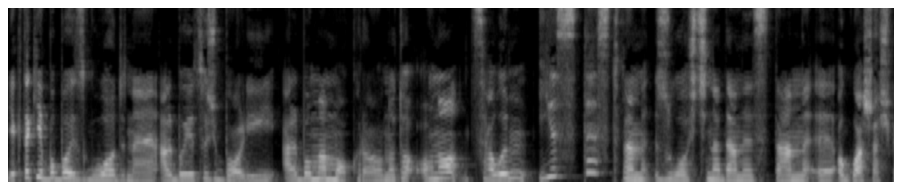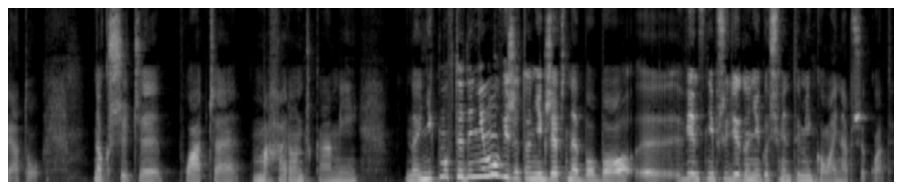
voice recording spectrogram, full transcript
Jak takie bobo jest głodne, albo je coś boli, albo ma mokro, no to ono całym jestestwem złość na dany stan y, ogłasza światu. No krzyczy, płacze, macha rączkami. No i nikt mu wtedy nie mówi, że to niegrzeczne bobo, y, więc nie przyjdzie do niego święty Mikołaj na przykład.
